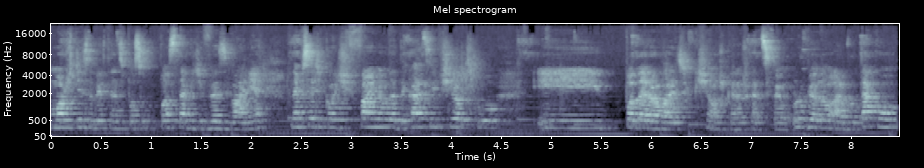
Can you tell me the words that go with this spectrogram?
możecie sobie w ten sposób postawić wyzwanie, napisać jakąś fajną dedykację w środku i podarować książkę, na przykład swoją ulubioną albo taką,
